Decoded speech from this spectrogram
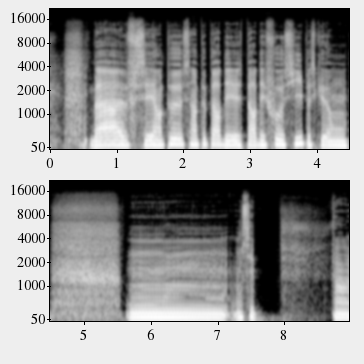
bah c'est un peu c'est un peu par des par défaut aussi parce que on on on sait enfin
